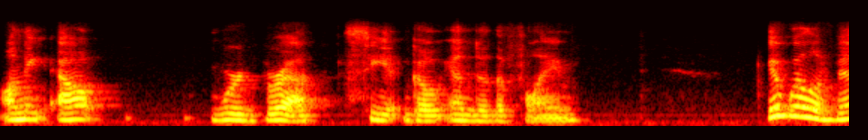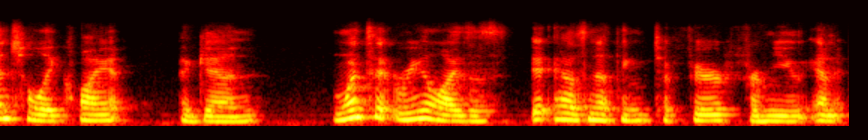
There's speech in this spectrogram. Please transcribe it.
on the out word breath, see it go into the flame. It will eventually quiet again once it realizes it has nothing to fear from you and,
